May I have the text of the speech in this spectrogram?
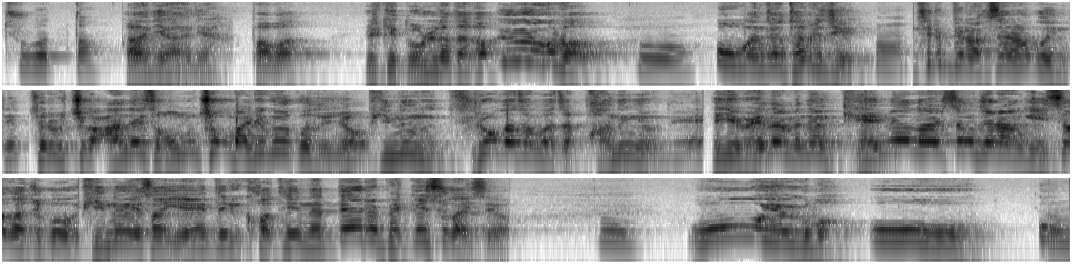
죽었다 아니야, 아니야. 봐봐. 이렇게 놀라다가, 이거, 이거 봐. 오. 어, 완전 다르지? 트리플 악셀 하고 있는데? 자, 여러분, 지금 안에서 엄청 말리고 있거든요? 비누는 들어가자마자 반응이 오네. 이게 왜냐면은, 계면 활성제라는 게 있어가지고, 비누에서 얘네들이 겉에 있는 때를 벗길 수가 있어요. 오. 오, 야, 이거 봐. 오, 오, 오. 어,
